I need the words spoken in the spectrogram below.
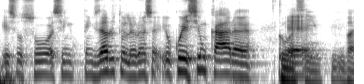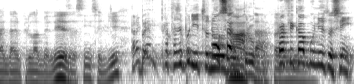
Esse eu sou, assim, tem zero tolerância. Eu conheci um cara. Como é, assim? Vai dar pela beleza, assim, você diz? Pra fazer bonito no, Nossa, no grupo. Ah, tá, pra, ficar bonito, assim.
